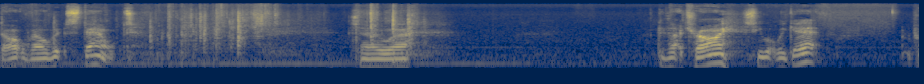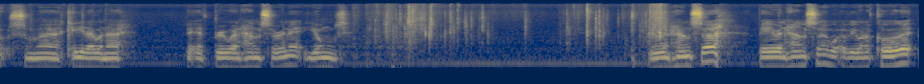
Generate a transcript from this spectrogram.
Dark Velvet Stout. So uh, give that a try, see what we get. Put some uh, kilo and a bit of brew enhancer in it, Young's brew enhancer, beer enhancer, whatever you want to call it.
